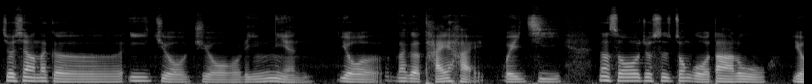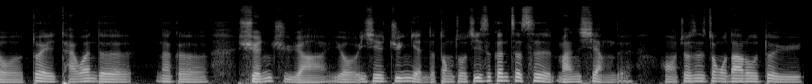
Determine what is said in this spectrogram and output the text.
就像那个一九九零年有那个台海危机，那时候就是中国大陆有对台湾的那个选举啊，有一些军演的动作，其实跟这次蛮像的哦。就是中国大陆对于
